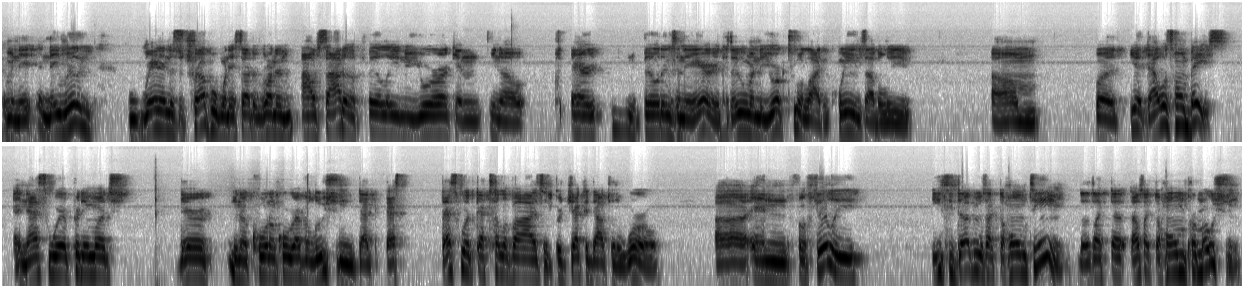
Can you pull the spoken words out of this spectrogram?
I mean, they, and they really ran into trouble when they started running outside of Philly, New York, and you know area, buildings in the area because they were in New York too a lot in Queens, I believe. Um, but yeah, that was home base, and that's where pretty much their you know quote unquote revolution that that's that's what got televised and projected out to the world. Uh, and for Philly, ECW was like the home team. That was like the, that was like the home promotion.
